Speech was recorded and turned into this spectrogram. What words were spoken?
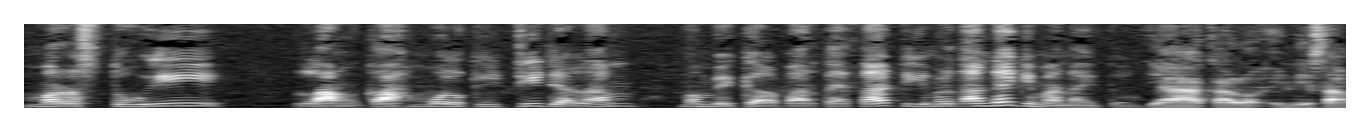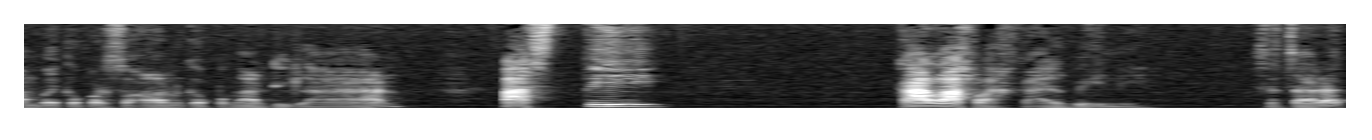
merestui langkah Mulkidi dalam membegal partai tadi. Menurut Anda gimana itu? Ya kalau ini sampai ke persoalan ke pengadilan, pasti kalahlah KLB ini. Secara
